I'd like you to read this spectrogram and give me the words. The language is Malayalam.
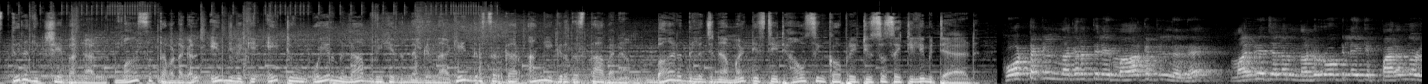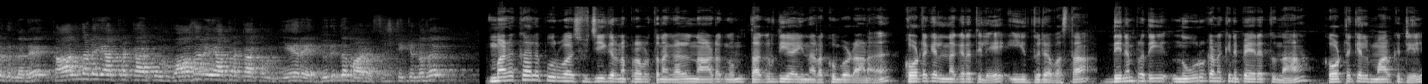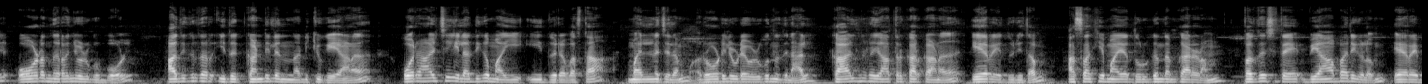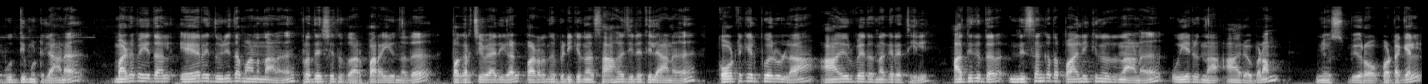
സ്ഥിര നിക്ഷേപങ്ങൾ മാസത്തവണകൾ എന്നിവയ്ക്ക് ഏറ്റവും ഉയർന്ന ലാഭവിഹിതം നൽകുന്ന കേന്ദ്ര സർക്കാർ അംഗീകൃത സ്ഥാപനം Bharat Lajna multi state housing cooperative society limited. Kottakkal നഗരത്തിലെ മാർക്കറ്റിൽ നിന്ന് മലിനജലം നടുറോട്ടിലേക്ക് പരന്നൊഴുകുന്നത് കാൽനട യാത്രക്കാർക്കും വാഹനയാത്രക്കാർക്കും ഏറെ ദുരിതമാണ് സൃഷ്ടിക്കുന്നത്. മഴക്കാലപൂർവ ശുചീകരണ പ്രവർത്തനങ്ങൾ നാടെങ്ങും തകൃതിയായി നടക്കുമ്പോഴാണ് കോട്ടക്കൽ നഗരത്തിലെ ഈ ദുരവസ്ഥ. ദിനംപ്രതി നൂറുകണക്കിന് പേരെത്തുന്ന കോട്ടക്കൽ മാർക്കറ്റിൽ ഓട നിറഞ്ഞൊഴുകുമ്പോൾ അധികൃതർ ഇത് കണ്ടില്ലെന്ന് നടിക്കുകയാണ്. ഒരാഴ്ചയിലധികമായി ഈ ദുരവസ്ഥ. മലിനജലം റോഡിലൂടെ ഒഴുകുന്നതിനാൽ കാൽനട യാത്രക്കാർക്കാണ് ഏറെ ദുരിതം. അസഹ്യമായ ദുർഗന്ധം കാരണം പ്രദേശത്തെ വ്യാപാരികളും ഏറെ ബുദ്ധിമുട്ടിലാണ്. മഴ പെയ്താൽ ഏറെ ദുരിതമാണെന്നാണ് പ്രദേശത്തുകാർ പറയുന്നത്. പകർച്ചവ്യാധികൾ പടർന്നു പിടിക്കുന്ന സാഹചര്യത്തിലാണ് കോട്ടയ്ക്കൽ പോലുള്ള ആയുർവേദ നഗരത്തിൽ അധികൃതർ നിസ്സംഗത പാലിക്കുന്നതെന്നാണ് ഉയരുന്ന ആരോപണം. News bureau Kottakkal.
